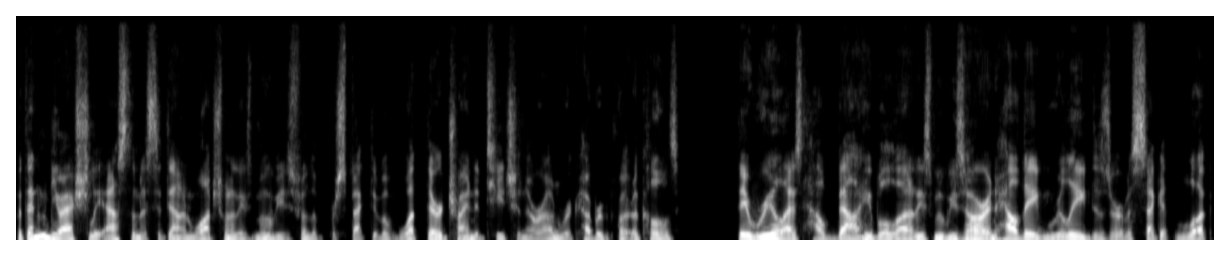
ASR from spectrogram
But then when you actually ask them to sit down and watch one of these movies from the perspective of what they're trying to teach in their own recovered protocols, they realize how valuable a lot of these movies are and how they really deserve a second look.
